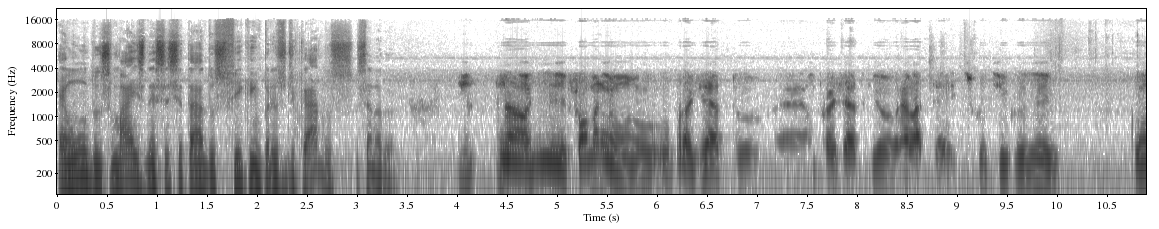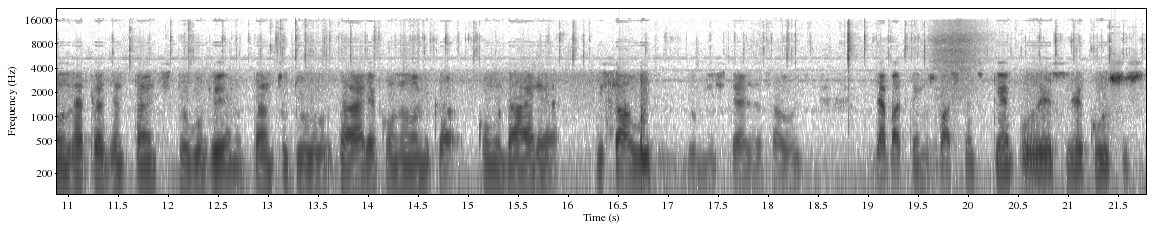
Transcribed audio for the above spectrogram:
é um dos mais necessitados, fiquem prejudicados, senador? Não, de forma nenhuma. O, o projeto é um projeto que eu relatei, discuti inclusive com os representantes do governo, tanto do, da área econômica como da área de saúde, do Ministério da Saúde. Debatemos bastante tempo esses recursos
